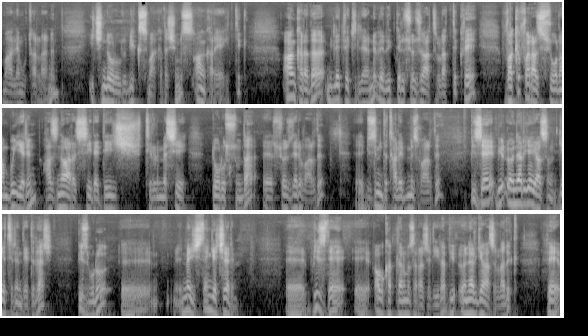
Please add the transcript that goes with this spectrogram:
mahalle muhtarlarının içinde olduğu bir kısım arkadaşımız Ankara'ya gittik. Ankara'da milletvekillerine verdikleri sözü hatırlattık ve vakıf arazisi olan bu yerin hazine arazisiyle değiştirilmesi doğrultusunda e, sözleri vardı. E, bizim de talebimiz vardı. Bize bir önerge yazın getirin dediler. Biz bunu e, meclisten geçirelim. E, biz de e, avukatlarımız aracılığıyla bir önerge hazırladık ve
